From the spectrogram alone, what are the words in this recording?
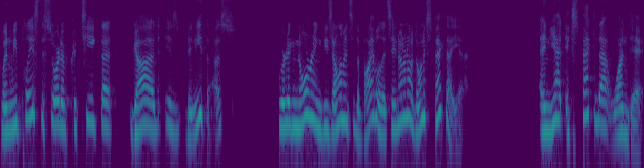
When we place the sort of critique that God is beneath us, we're ignoring these elements of the Bible that say, no, no, no, don't expect that yet. And yet, expect that one day.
